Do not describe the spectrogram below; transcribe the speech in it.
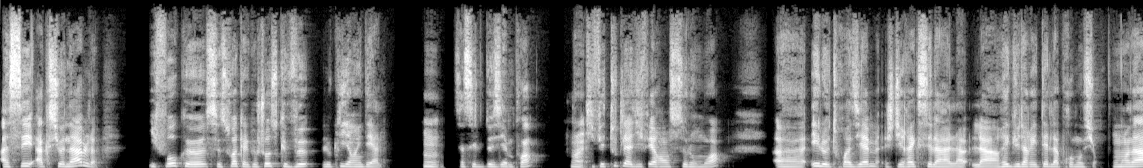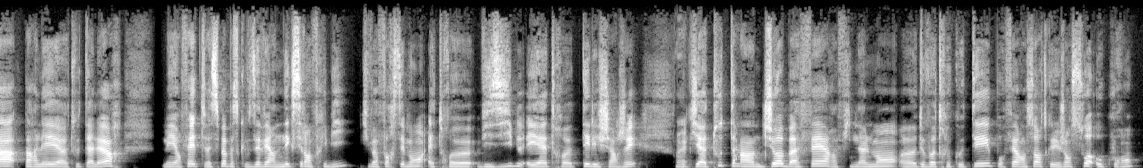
assez actionnable, il faut que ce soit quelque chose que veut le client idéal. Mm. Ça, c'est le deuxième point qui fait toute la différence selon moi. Euh, et le troisième, je dirais que c'est la, la, la, régularité de la promotion. On en a parlé euh, tout à l'heure, mais en fait, c'est pas parce que vous avez un excellent freebie qui va forcément être euh, visible et être euh, téléchargé. Donc il y a tout un job à faire finalement euh, de votre côté pour faire en sorte que les gens soient au courant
